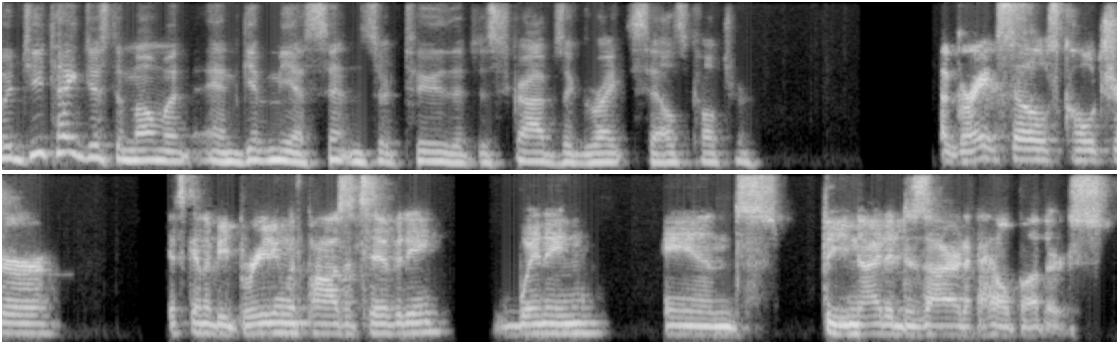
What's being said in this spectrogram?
Would you take just a moment and give me a sentence or two that describes a great sales culture? A great sales culture it's going to be breeding with positivity, winning, and the united desire to help others.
